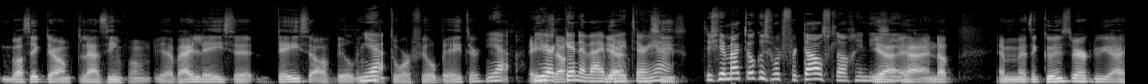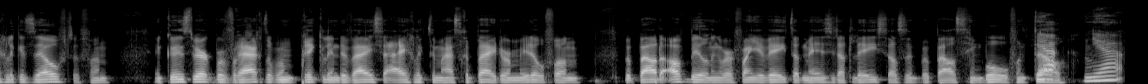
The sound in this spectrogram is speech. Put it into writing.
was ik daar om te laten zien van, ja, wij lezen deze afbeelding Ja. van Thor veel beter. ja, die zag- herkennen wij ja, beter. Ja. precies. Dus je maakt ook een soort vertaalslag in die Ja, zin. ja, en, dat, en met een kunstwerk doe je eigenlijk hetzelfde. Van, een kunstwerk bevraagt op een prikkelende wijze eigenlijk de maatschappij door middel van bepaalde afbeeldingen waarvan je weet dat mensen dat lezen als een bepaald symbool van taal. Ja,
